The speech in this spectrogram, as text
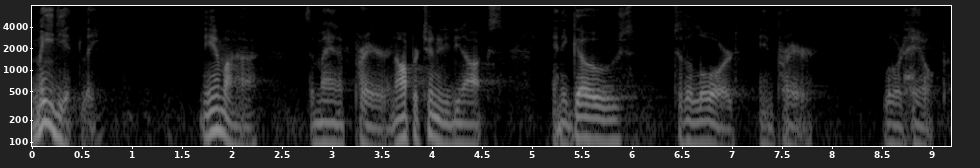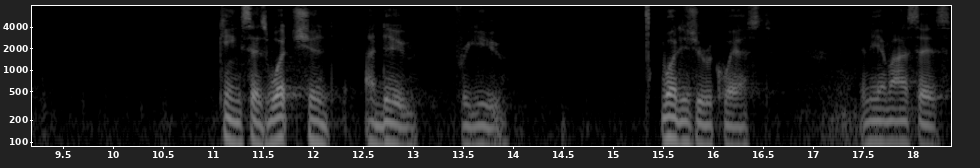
immediately. Nehemiah is a man of prayer. An opportunity knocks, and he goes to the Lord in prayer. Lord, help. King says, What should I do? for you. What is your request? And Nehemiah says,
